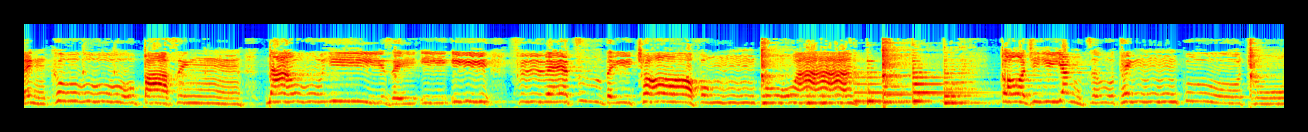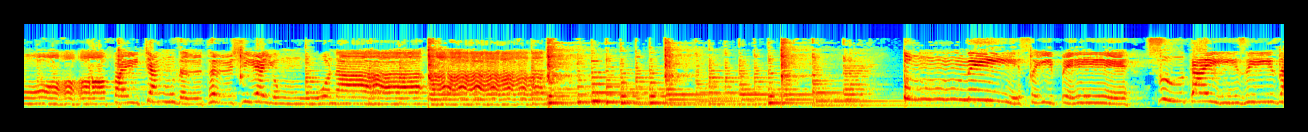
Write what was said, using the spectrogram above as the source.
本可百姓难以人，父爱只得巧风光。高级扬州听过劝，飞将日头先用我那。东南西北四界人，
